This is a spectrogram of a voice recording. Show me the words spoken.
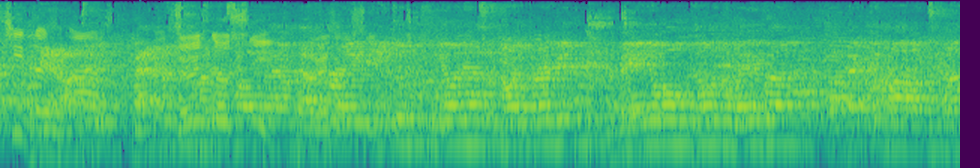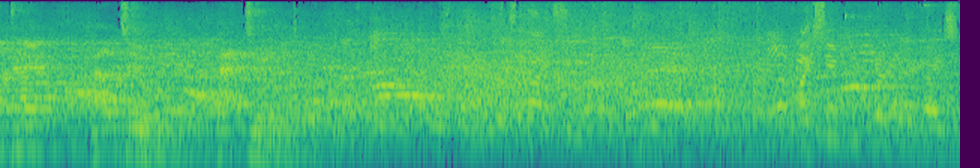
seat? What seat Again, on uh, number two. There is no seat. There is no seat. Angel Quinones of North Bergen, Emmanuel Villanueva of Becton Wellington. On deck, mat two. Mat two. Mike, see if we can get that nice.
